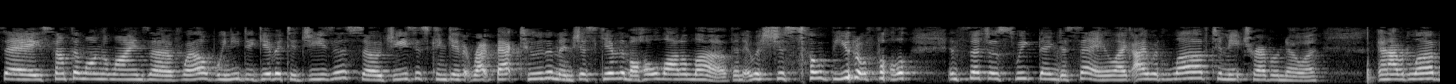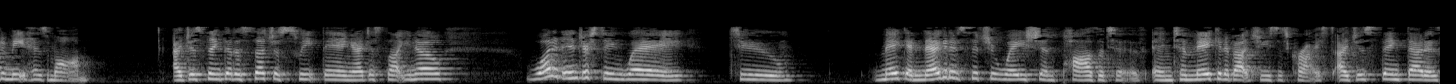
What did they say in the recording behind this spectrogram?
say something along the lines of, well, we need to give it to Jesus so Jesus can give it right back to them and just give them a whole lot of love. And it was just so beautiful and such a sweet thing to say. Like, I would love to meet Trevor Noah and I would love to meet his mom. I just think that is such a sweet thing. I just thought, you know, what an interesting way to make a negative situation positive and to make it about Jesus Christ. I just think that is,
